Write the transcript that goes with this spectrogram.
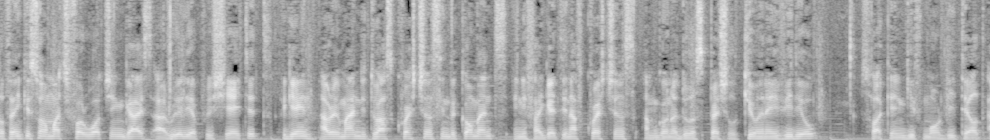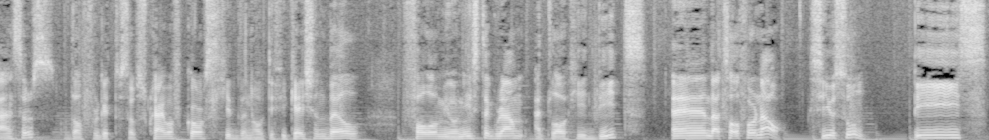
telephone. thank you so much for watching guys, I really appreciate it. Again, I remind you to ask questions in the comments and if I get enough questions, I'm gonna do a special Q&A video so I can give more detailed answers. Don't forget to subscribe of course, hit the notification bell, follow me on Instagram at lowheatbeats and that's all for now. See you soon. Peace.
